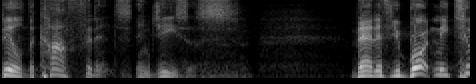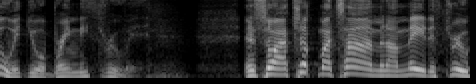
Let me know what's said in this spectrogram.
build the confidence in Jesus that if you brought me to it, you'll bring me through it. And so I took my time and I made it through.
